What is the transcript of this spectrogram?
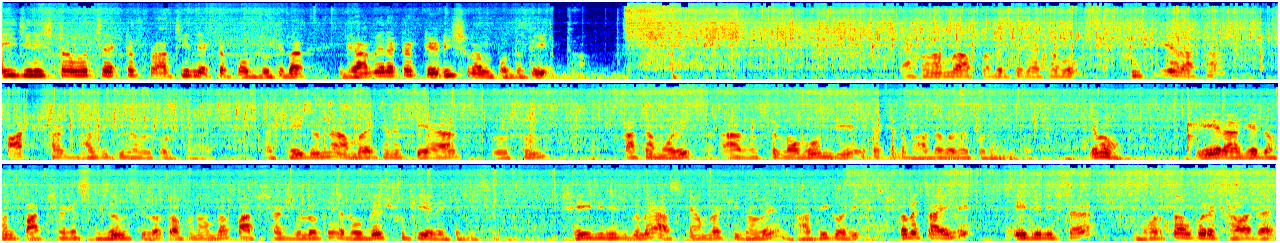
এই জিনিসটাও হচ্ছে একটা প্রাচীন একটা পদ্ধতি বা গ্রামের একটা ট্রেডিশনাল পদ্ধতি। এখন আমরা আপনাদেরকে দেখাবো শুকিয়ে রাখা পাট শাক ভাজি কীভাবে করতে হয়। আর সেই জন্য আমরা এখানে পেঁয়াজ, রসুন, কাঁচামরিচ আর হচ্ছে লবণ দিয়ে এটাকে একটু ভাজা ভাজা করে নিব। এবং এর আগে যখন পাট শাকের সিজন ছিল, তখন আমরা পাট শাকগুলোকে রোদে শুকিয়ে রেখে দিছি সেই জিনিসগুলো আজকে আমরা কীভাবে ভাজি করি, তবে চাইলে এই জিনিসটা ভর্তাও করে খাওয়া যায়।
